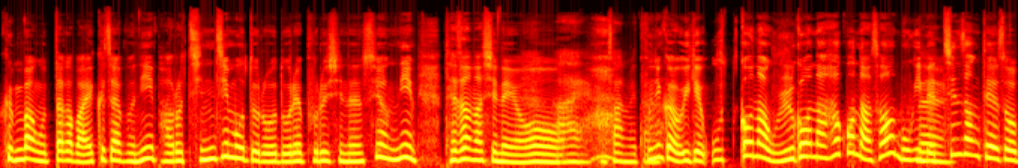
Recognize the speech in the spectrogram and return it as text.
금방 웃다가 마이크 잡으니 바로 진지 모드로 노래 부르시는 수영님 대단하시네요. 아 감사합니다. 그러니까요, 이게 웃거나 울거나 하고 나서 목이 네. 맺힌 상태에서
